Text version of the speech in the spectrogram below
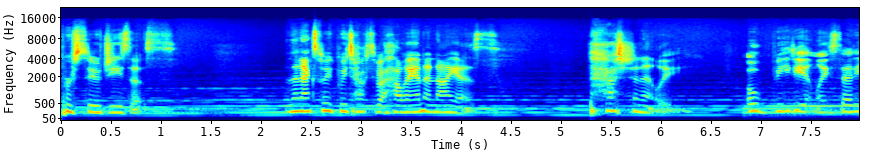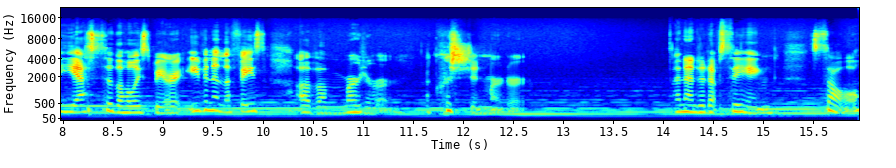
pursue Jesus. And the next week, we talked about how Ananias passionately, obediently said yes to the Holy Spirit, even in the face of a murderer, Christian murderer, and ended up seeing Saul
